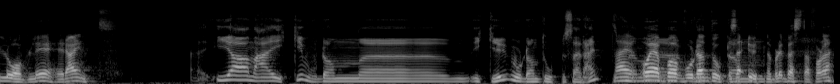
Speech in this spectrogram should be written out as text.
lovlig, reint. Ja, nei, ikke hvordan uh, Ikke hvordan dope seg reint. Nei, men, og jeg bare eh, hvordan dope seg uten å bli besta for det.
